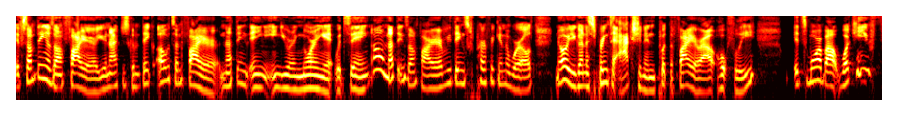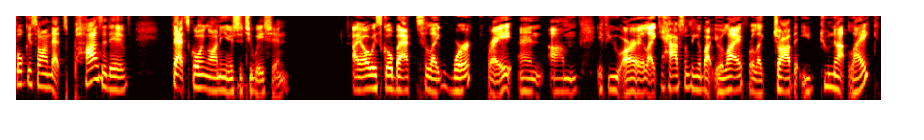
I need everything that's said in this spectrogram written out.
if something is on fire, you're not just going to think, oh, it's on fire. Nothing, and, and, you're ignoring it with saying, oh, nothing's on fire. Everything's perfect in the world. No, you're going to spring to action and put the fire out, hopefully. It's more about what can you focus on that's positive that's going on in your situation. I always go back to like work, right? And, um, if you are like have something about your life or like job that you do not like,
